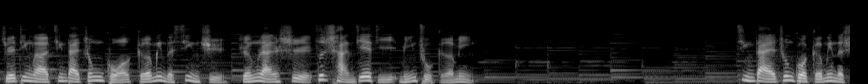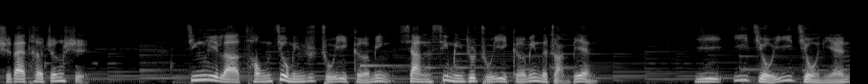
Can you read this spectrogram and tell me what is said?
决定了近代中国革命的性质仍然是资产阶级民主革命。近代中国革命的时代特征是。经历了从旧民主主义革命向新民主主义革命的转变，以一九一九年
